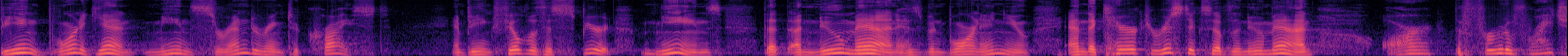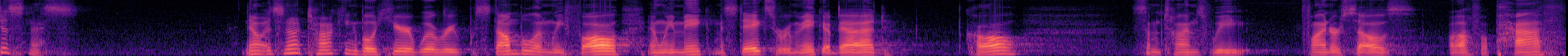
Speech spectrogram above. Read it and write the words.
Being born again means surrendering to Christ. And being filled with His Spirit means that a new man has been born in you, and the characteristics of the new man are the fruit of righteousness. Now, it's not talking about here where we stumble and we fall and we make mistakes or we make a bad call. Sometimes we find ourselves off a path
